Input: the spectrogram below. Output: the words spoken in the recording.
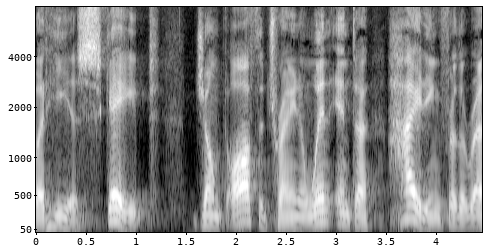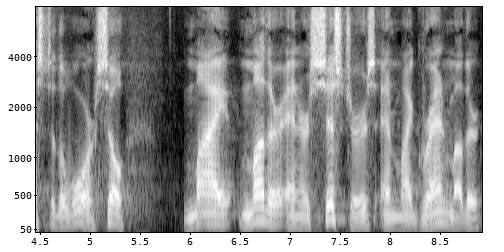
but he escaped, jumped off the train, and went into hiding for the rest of the war. So my mother and her sisters and my grandmother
